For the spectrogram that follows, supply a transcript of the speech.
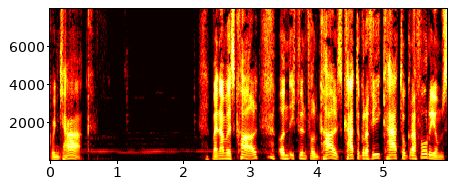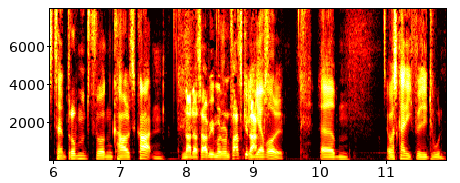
Guten Tag. Mein Name ist Karl und ich bin von Karls Kartografie Kartograforiumszentrum von Karls Karten. Na, das habe ich mir schon fast gedacht. Jawohl. Ähm, was kann ich für Sie tun?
